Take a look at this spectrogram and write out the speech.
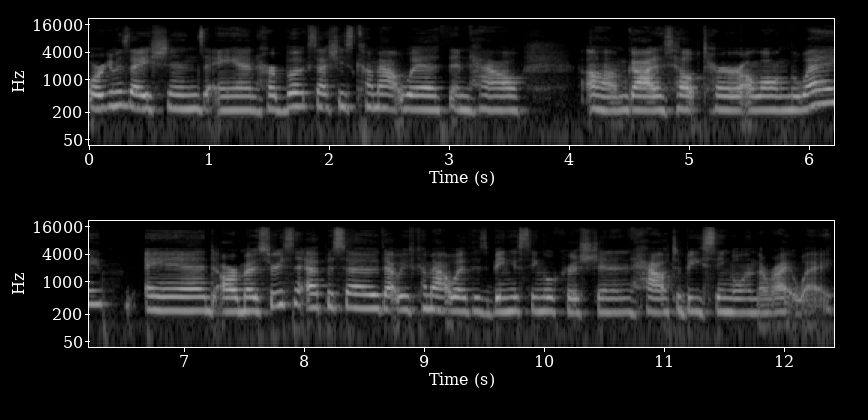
organizations and her books that she's come out with and how um, God has helped her along the way. And our most recent episode that we've come out with is being a single Christian and how to be single in the right way.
